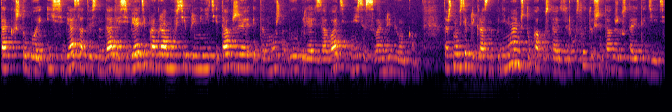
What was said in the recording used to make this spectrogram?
так, чтобы и себя, соответственно, да, для себя эти программы все применить, и также это можно было бы реализовать вместе со своим ребенком. Потому что мы все прекрасно понимаем, что как устают взрослые, точно так же устают и дети.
